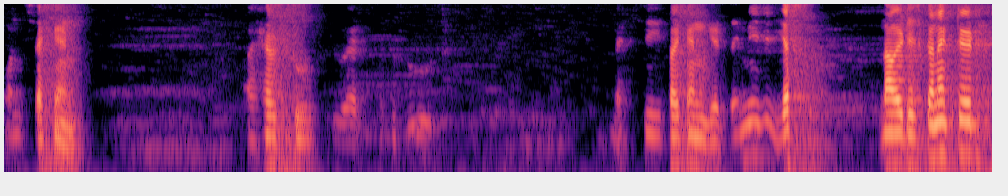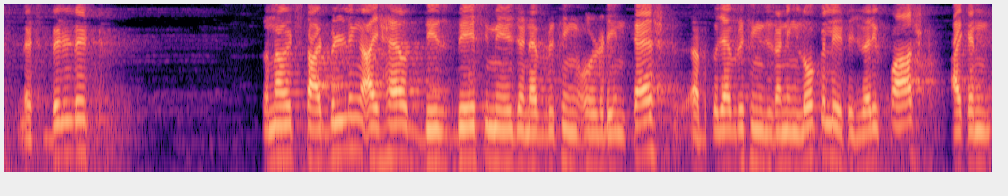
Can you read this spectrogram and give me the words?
One second. I have to let's see if I can get the images. Yes. Now it is connected. Let's build it. So now it start building. I have this base image and everything already in cache uh, because everything is running locally. It is very fast. I can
